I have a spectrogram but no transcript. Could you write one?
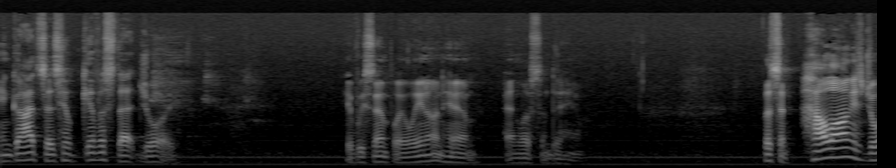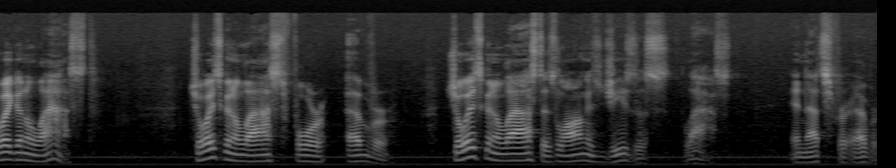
And God says He'll give us that joy if we simply lean on Him and listen to Him. Listen, how long is joy going to last? Joy is going to last forever. Joy is going to last as long as Jesus lasts, and that's forever.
